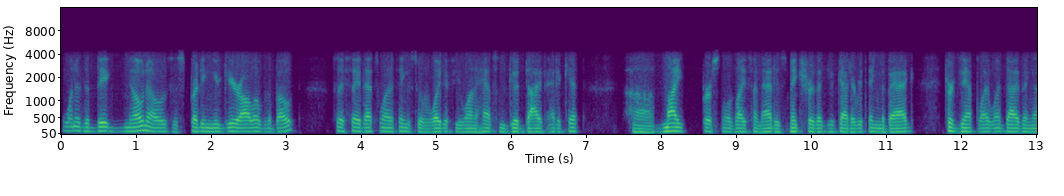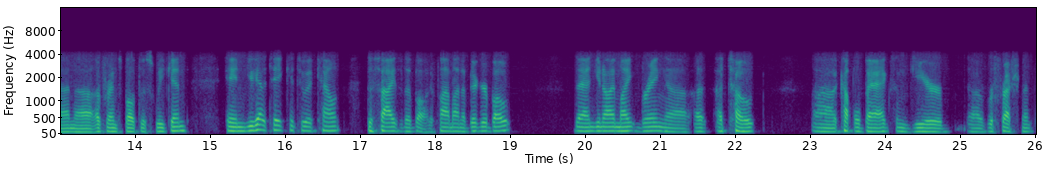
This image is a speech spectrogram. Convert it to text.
one of the big no-nos is spreading your gear all over the boat. So they say that's one of the things to avoid if you want to have some good dive etiquette. Uh, my personal advice on that is make sure that you've got everything in the bag. For example, I went diving on uh, a friend's boat this weekend, and you got to take into account the size of the boat. If I'm on a bigger boat, then you know I might bring a, a, a tote, a couple bags, some gear, uh, refreshments.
